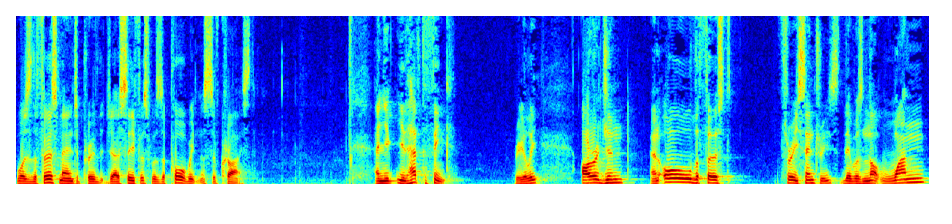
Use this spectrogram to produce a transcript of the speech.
was the first man to prove that Josephus was a poor witness of Christ. And you, would have to think, really. Origen and all the first three centuries, there was not one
